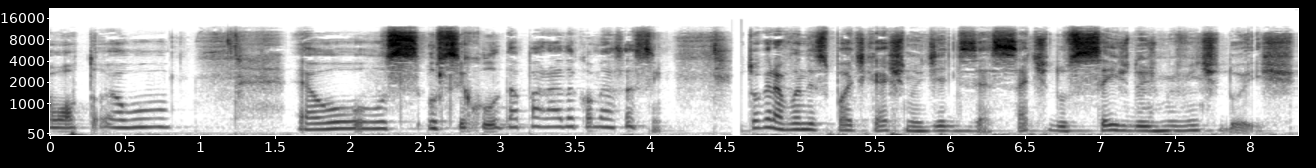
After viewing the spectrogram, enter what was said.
o, é o, é o, o ciclo da parada começa assim. Eu tô gravando esse podcast no dia 17 de 6 de 2022.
